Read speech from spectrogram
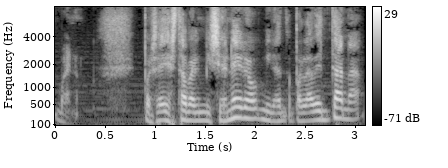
Bueno, pues ahí estaba el misionero mirando por la ventana,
